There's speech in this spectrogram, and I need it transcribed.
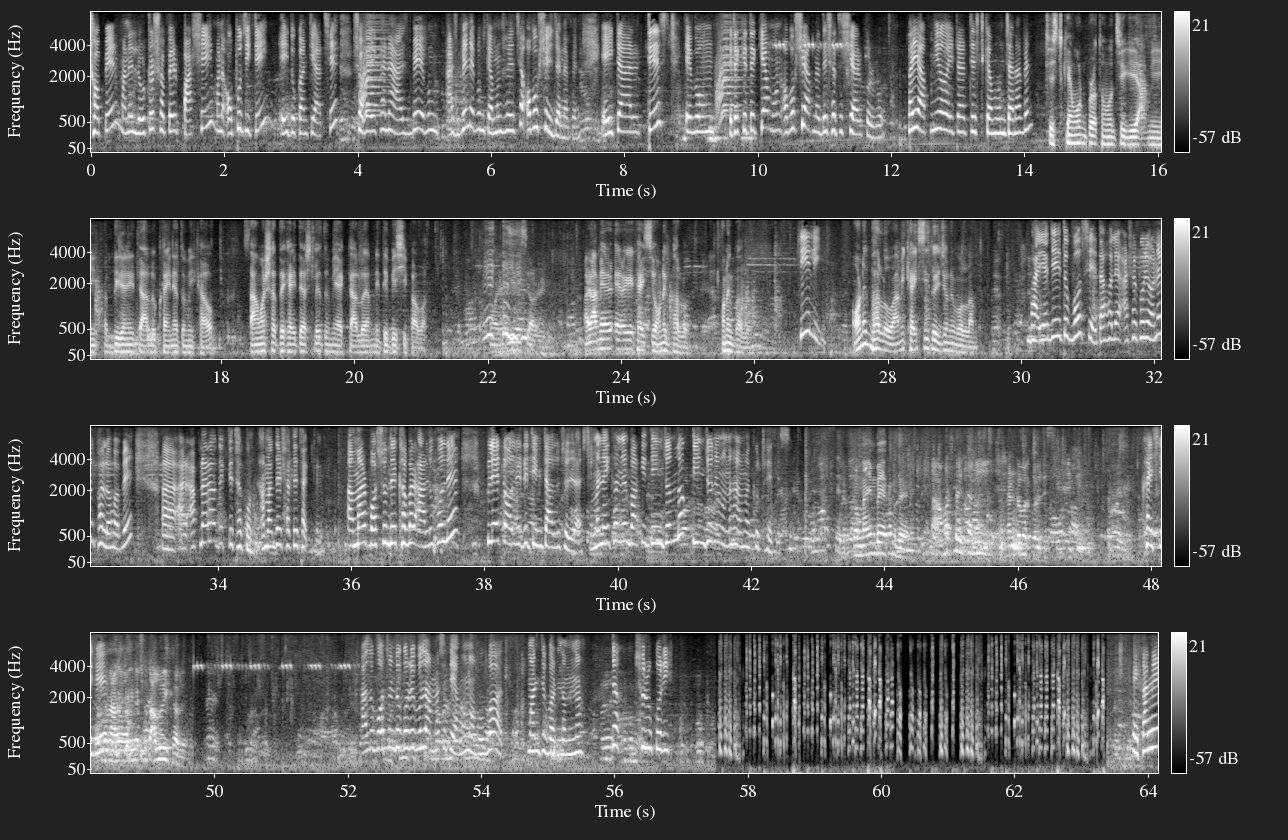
শপের মানে লোটো শপের পাশেই মানে অপোজিটেই এই দোকানটি আছে। সবাই এখানে আসবে এবং আসবেন এবং কেমন হয়েছে অবশ্যই জানাবেন। এইটার টেস্ট এবং এটা খেতে কেমন, অবশ্যই আপনাদের সাথে শেয়ার করব। ভাই আপনিও এটার টেস্ট কেমন জানাবেন? টেস্ট কেমন প্রথম হচ্ছে গিয়ে আমি বিরিয়ানিতে আলু খাই না তুমি খাও। আমার সাথে খাইতে আসলে তুমি একটা আলু এমনিতে বেশি পাবা। আর আমি এর- আগে খাইছি অনেক ভালো অনেক ভালো। রিয়েলি অনেক ভালো আমি খাইছি তো এই জন্য বললাম। ভাইয়া যেহেতু বলছে তাহলে আশা করি অনেক ভালো হবে। আর আপনারাও দেখতে থাকুন আমাদের সাথে থাকবেন। আমার পছন্দের খাবার আলু বলে প্লেট অলরেডি তিনটা আলু চলে আসছে। মানে এখানে বাকি তিনজন লোক তিনজনে মনে হয় আমাকে উঠে গেছে তো নাইম ভাই এখনও দেয় আমারটা আমি হ্যান্ড ওভার করে দিচ্ছি। খাইছি রে। আরও অনেকের সাথে আলুই খাবে। আলু পছন্দ করে বলে আমার সাথে এমন অপবাদ? মানতে পারলাম না। যাক শুরু করি। এখানে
